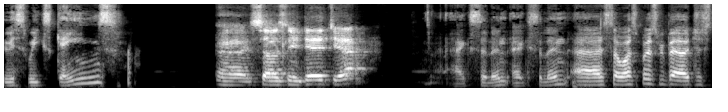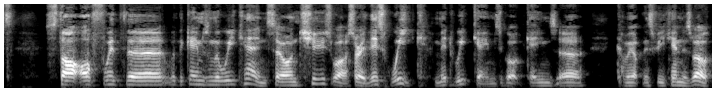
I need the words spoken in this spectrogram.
this week's games. Uh, certainly did, yeah. Excellent, excellent. Uh, so I suppose we better just start off with the with the games on the weekend. So on Tuesday, well, sorry, this week, midweek games. We've got games uh, coming up this weekend as well.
